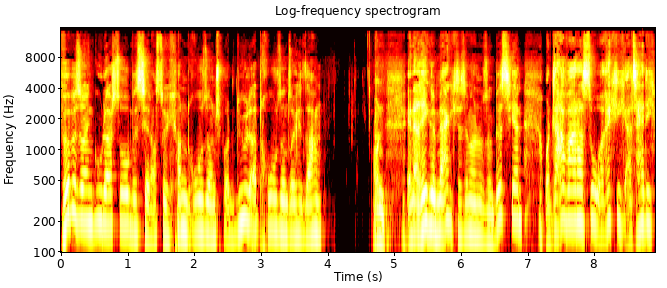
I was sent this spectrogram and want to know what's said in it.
Wirbelsäulengulasch, so ein bisschen Osteochondrose und Spondylarthrose und solche Sachen. Und in der Regel merke ich das immer nur so ein bisschen. Und da war das so richtig, als hätte ich,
